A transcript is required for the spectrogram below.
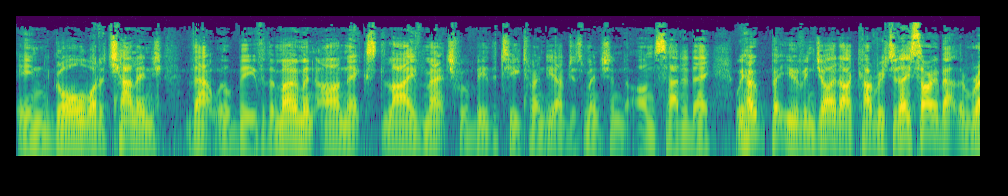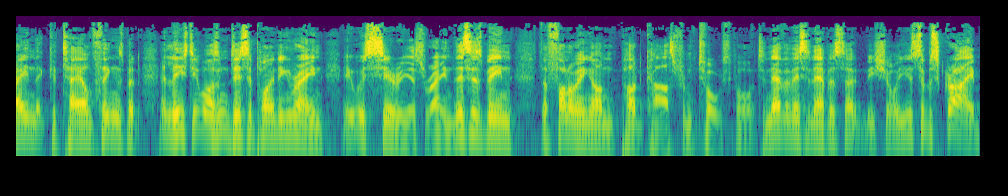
in Galle. What a challenge that will be. For the moment, our next live match will be the T20 I've just mentioned on Saturday. We hope that you've enjoyed our coverage today. Sorry about the rain that curtailed things, but at least it wasn't disappointing rain. It was serious rain. This has been the following on podcast from Talksport. To never miss an episode, be sure you subscribe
